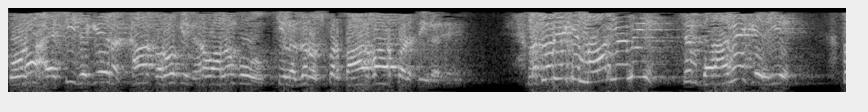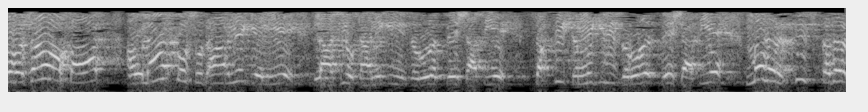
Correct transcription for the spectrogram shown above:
کوڑا ایسی جگہ رکھا کرو کہ گھر والوں کو کی نظر اس پر بار بار پڑتی رہے۔ مطلب یہ کہ مارنا نہیں، صرف ڈرانے کے لیے۔ تو بسا اوقات اولاد کو سدھارنے کے لیے لاٹھی اٹھانے کی بھی ضرورت پیش آتی ہے، سختی کرنے کی بھی ضرورت پیش آتی ہے، مگر کس قدر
